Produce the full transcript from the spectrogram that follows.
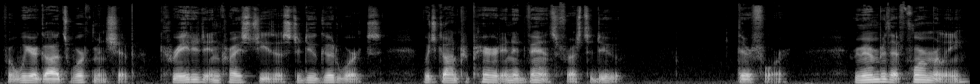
For we are God's workmanship, created in Christ Jesus to do good works, which God prepared in advance for us to do. Therefore, remember that formerly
